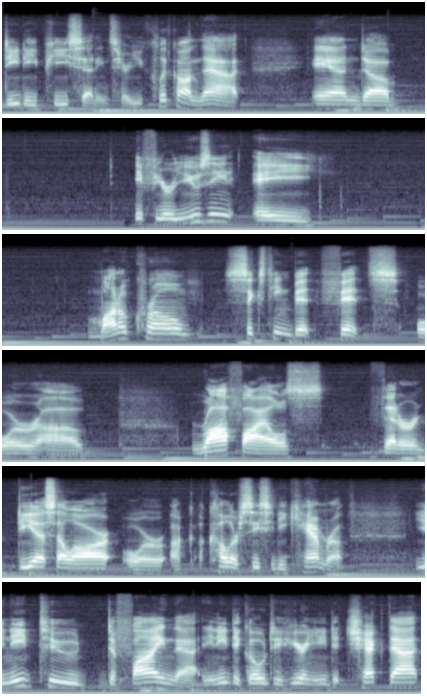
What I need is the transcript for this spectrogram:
DDP settings here. You click on that and uh, if you're using a monochrome 16-bit fits or uh, raw files that are DSLR or a, a color CCD camera, you need to define that. You need to go to here and you need to check that.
